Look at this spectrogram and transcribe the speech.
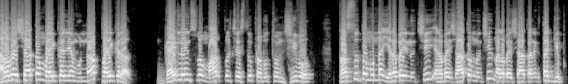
నలభై శాతం వైకల్యం ఉన్న పరికరాలు. గైడ్ లైన్స్లో మార్పులు చేస్తూ ప్రభుత్వం జీవో ప్రస్తుతం ఉన్న ఎనభై నుంచి ఎనభై శాతం నుంచి నలభై శాతానికి తగ్గింపు.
